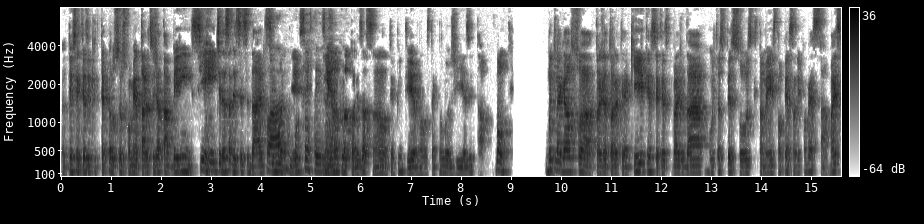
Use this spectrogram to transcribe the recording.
Eu tenho certeza que até pelos seus comentários você já está bem ciente dessa necessidade claro, de se manter em ampla atualização o tempo inteiro, novas tecnologias e tal. Bom, muito legal sua trajetória até aqui, tenho certeza que vai ajudar muitas pessoas que também estão pensando em começar. Mas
